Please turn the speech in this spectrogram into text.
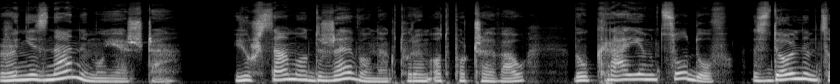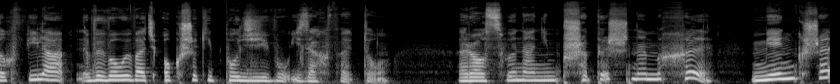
że nieznany mu jeszcze. Już samo drzewo, na którym odpoczywał, był krajem cudów, zdolnym co chwila wywoływać okrzyki podziwu i zachwytu. Rosły na nim przepyszne mchy, miększe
